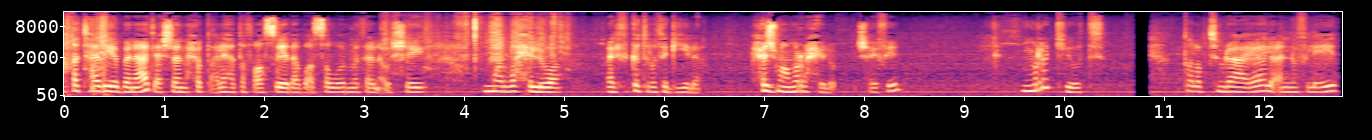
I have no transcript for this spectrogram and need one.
أخذت هذه يا بنات عشان أحط عليها تفاصيل إذا أبغى أصور مثلا أو شيء. مرة حلوة على فكرة ثقيلة. حجمها مرة حلو شايفين؟ مرة cute طلبت مراية لأنه في العيد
